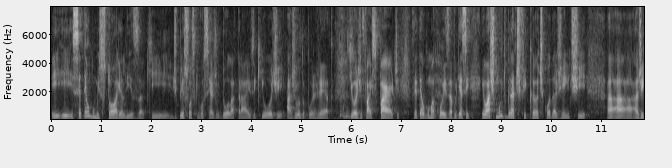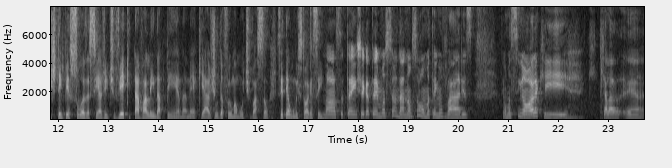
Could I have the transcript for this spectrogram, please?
E, e, você tem alguma história, Lisa, que de pessoas que você ajudou lá atrás e que hoje ajuda o projeto, que hoje faz parte? Você tem alguma coisa? Porque assim, eu acho muito gratificante quando a gente a, a, a gente tem pessoas assim, a gente vê que está valendo a pena, né? Que a ajuda foi uma motivação. Você tem alguma história assim? Nossa, tem. Chega até a emocionar. Não só uma, tenho várias. Tem uma senhora que, que, ela, é,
